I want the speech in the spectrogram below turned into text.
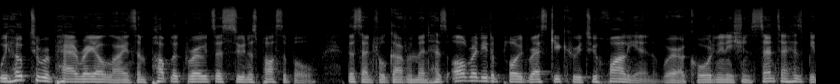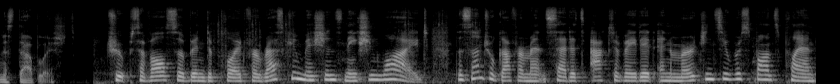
We hope to repair rail lines and public roads as soon as possible. The central government has already deployed rescue crew to Hualien, where a coordination center has been established. Troops have also been deployed for rescue missions nationwide. The central government said it's activated an emergency response plan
